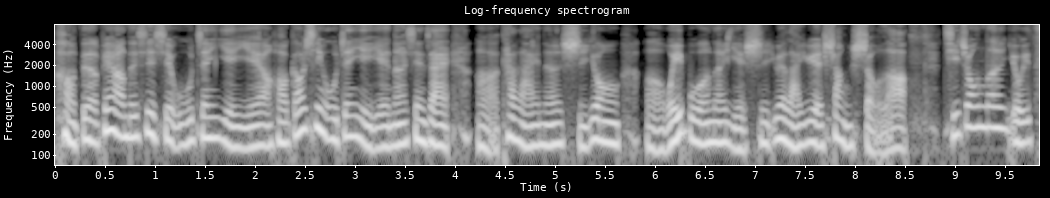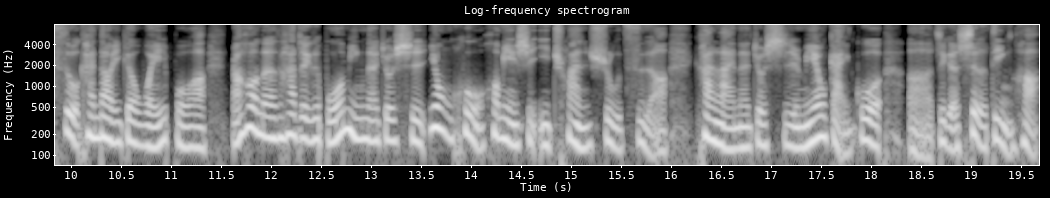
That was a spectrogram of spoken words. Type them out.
好的，非常的谢谢吴珍爷爷好高兴吴珍爷爷呢现在呃看来呢使用呃微博呢也是越来越上手了。其中呢有一次我看到一个微博，然后呢他这个博名呢就是用户后面是一串数字啊，看来呢就是没有改过呃这个设定。哈，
